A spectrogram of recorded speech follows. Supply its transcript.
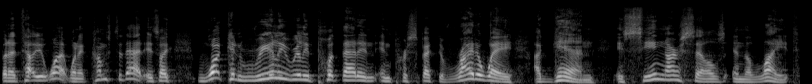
But I tell you what, when it comes to that, it's like what can really, really put that in, in perspective right away, again, is seeing ourselves in the light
